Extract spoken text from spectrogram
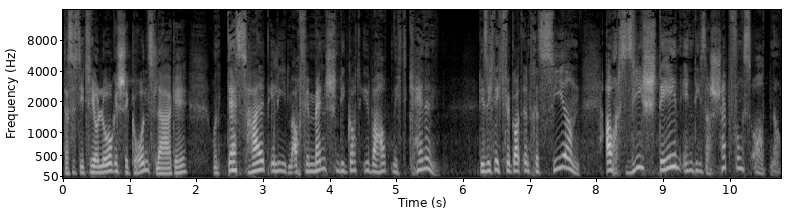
Das ist die theologische Grundlage und deshalb, ihr Lieben, auch für Menschen, die Gott überhaupt nicht kennen, die sich nicht für Gott interessieren, auch sie stehen in dieser Schöpfungsordnung.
